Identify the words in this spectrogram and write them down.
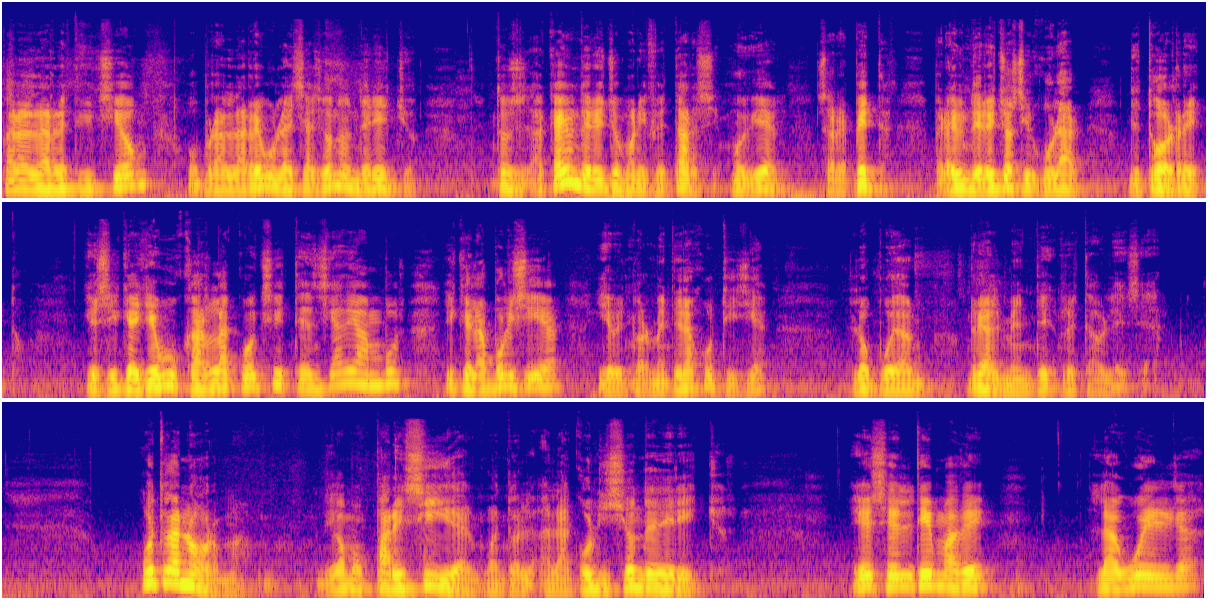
para la restricción o para la regularización de un derecho. Entonces, acá hay un derecho a manifestarse, muy bien, se respeta, pero hay un derecho a circular de todo el resto. Y así que hay que buscar la coexistencia de ambos y que la policía y eventualmente la justicia lo puedan realmente restablecer. Otra norma, digamos, parecida en cuanto a la colisión de derechos, es el tema de la huelga,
